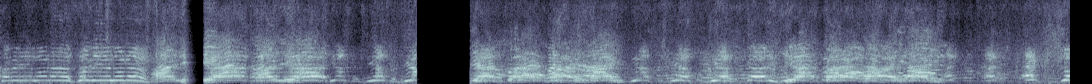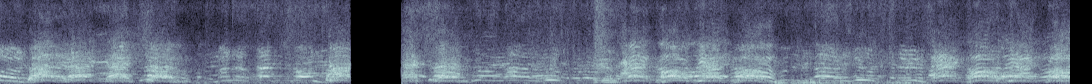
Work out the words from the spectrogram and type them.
ছবি এলো না ছবি এলো না জিহাদ আল জিহাদ জিহাদ জিহাদ জিহাদ করে বাঁচতে চাই জিহাদ জিহাদ জিহাদ চাই জিহাদ করে বাঁচতে চাই অ্যাকশন ডাইরেক্ট অ্যাকশন মানে অ্যাকশন অ্যাকশন এক হও জিহাদ হও এক হও জিহাদ হও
